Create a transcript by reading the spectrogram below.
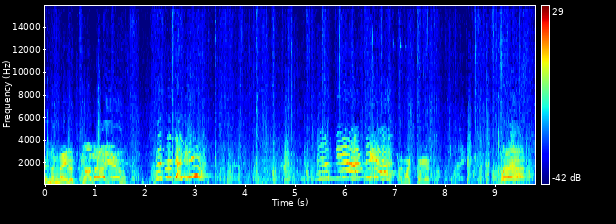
in the name of God are you? Edmund, I'm here! I'm near, I'm near! Am I dead? Where?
